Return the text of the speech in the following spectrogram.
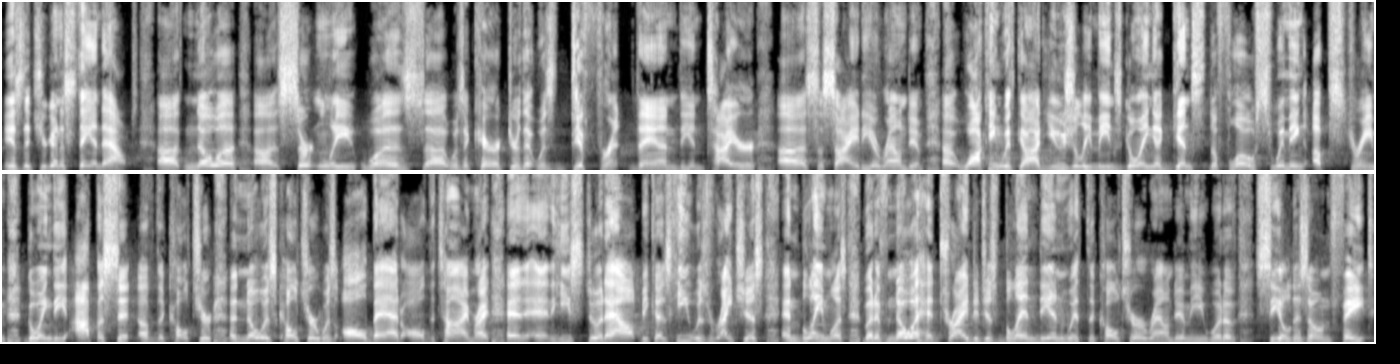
is that you're going to stand out. Uh, Noah uh, certainly was uh, was a character that was different than the entire uh, society around him. Uh, walking with God usually means going against the flow, swimming upstream, going the opposite of the culture. Noah's culture was all bad all the time, right? And and he stood out because he was righteous and blameless. But if Noah had tried to just blend in with the culture around him, he would have seen sealed his own fate,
